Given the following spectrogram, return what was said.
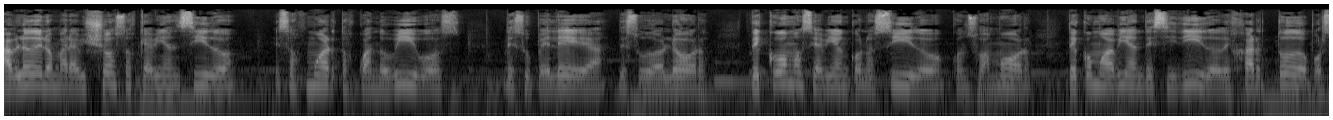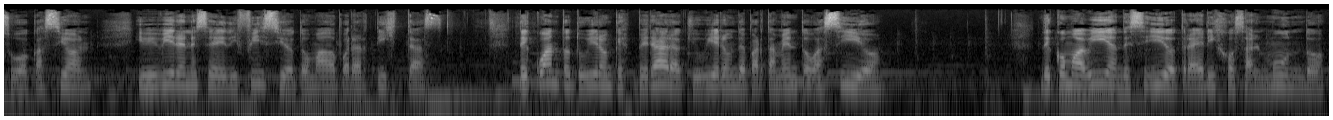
Habló de lo maravillosos que habían sido esos muertos cuando vivos, de su pelea, de su dolor, de cómo se habían conocido con su amor, de cómo habían decidido dejar todo por su vocación y vivir en ese edificio tomado por artistas, de cuánto tuvieron que esperar a que hubiera un departamento vacío, de cómo habían decidido traer hijos al mundo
